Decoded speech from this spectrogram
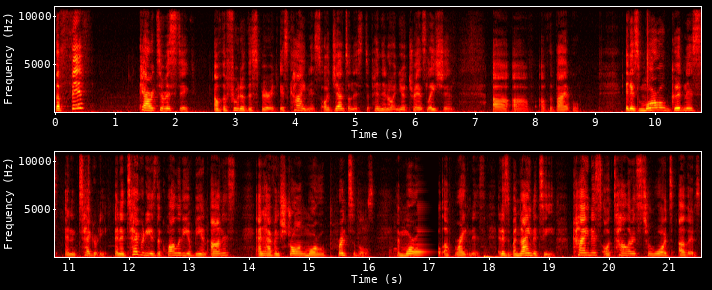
The fifth characteristic of the fruit of the Spirit is kindness or gentleness, depending on your translation uh, of, of the Bible. It is moral goodness and integrity. And integrity is the quality of being honest and having strong moral principles and moral uprightness. It is benignity, kindness or tolerance towards others.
